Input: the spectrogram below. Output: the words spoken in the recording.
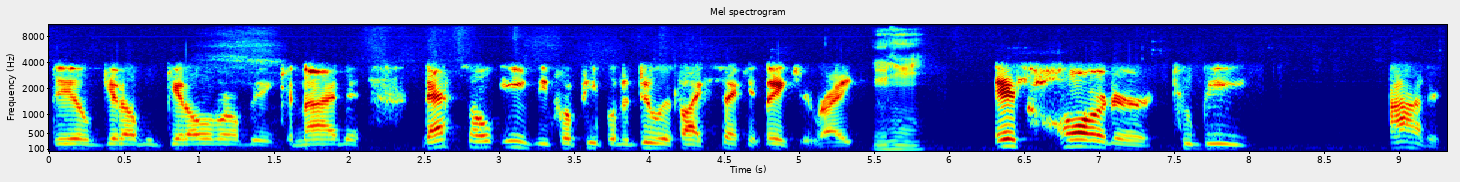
steal, get over, get over being conniving. That's so easy for people to do. It's like second nature, right? hmm it's harder to be honest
